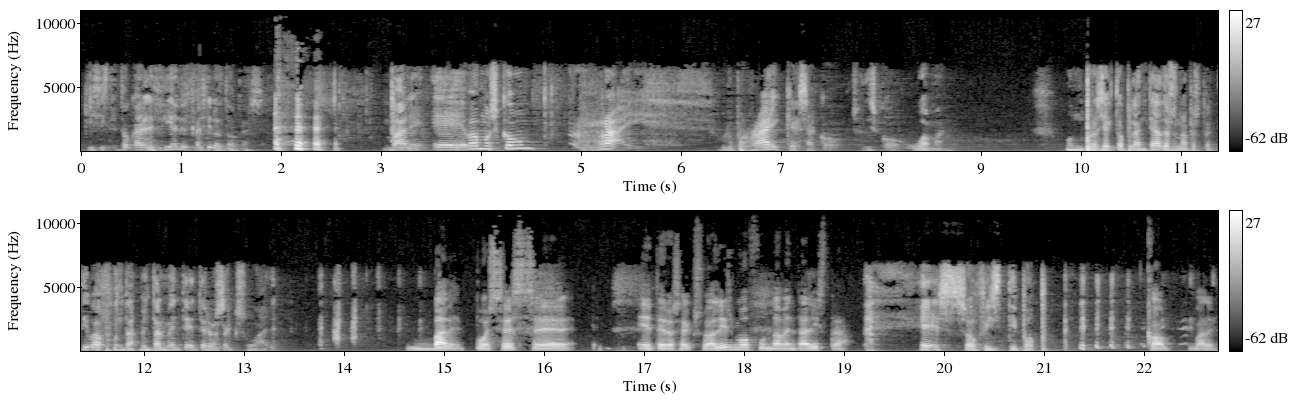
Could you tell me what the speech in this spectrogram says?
Quisiste tocar el cielo y casi lo tocas. vale, eh, vamos con Rai. Grupo Rai que sacó su disco Woman. Un proyecto planteado desde una perspectiva fundamentalmente heterosexual. Vale, pues es eh, heterosexualismo fundamentalista. Es sofistipop. Vale.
